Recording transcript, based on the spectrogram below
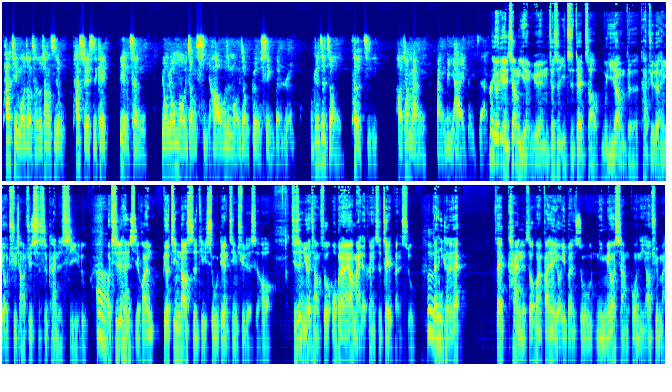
他其实某种程度上是他随时可以变成拥有某一种喜好或者某一种个性的人，我觉得这种特质好像蛮。蛮厉害的，这样。那有点像演员，就是一直在找不一样的，他觉得很有趣，想要去试试看的戏路。嗯，我其实很喜欢，比如进到实体书店进去的时候，其实你会想说，我本来要买的可能是这一本书，但你可能在在看的时候，忽然发现有一本书，你没有想过你要去买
